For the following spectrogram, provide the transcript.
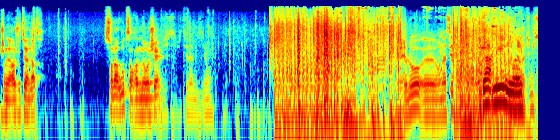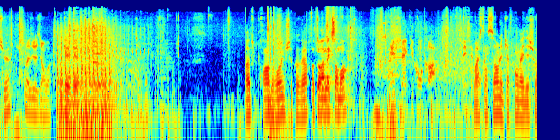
J'en ai rajouté un autre. Sur la route, c'est en train de me rusher. Fait la mission. Euh, on a assez pour veux. Vas-y, vas-y, envoie. Ok, ok. Tiens, prends. Hop, prends un drone, je te cover. Encore un mec sur moi. Échec du contrat. Laissez On reste ensemble et puis après on va aider chaud.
